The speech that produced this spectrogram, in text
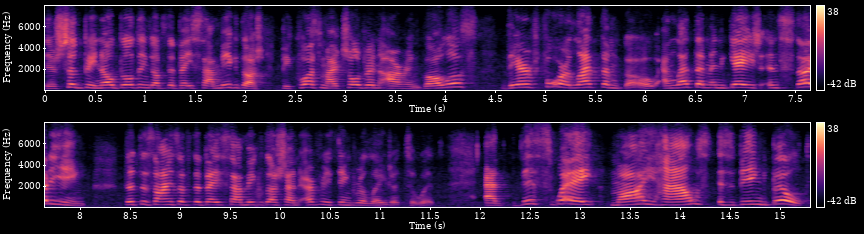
There should be no building of the Beis Hamikdash because my children are in Golos. Therefore, let them go and let them engage in studying the designs of the Beis Hamikdash and everything related to it. And this way, my house is being built.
